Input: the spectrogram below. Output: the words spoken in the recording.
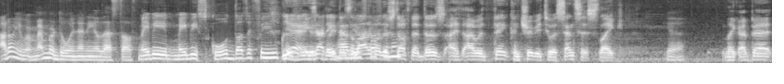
I don't even remember doing any of that stuff. Maybe maybe school does it for you. yeah, they- exactly. they There's a lot of other you know? stuff that does. I I would think contribute to a census. Like Yeah, like I bet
